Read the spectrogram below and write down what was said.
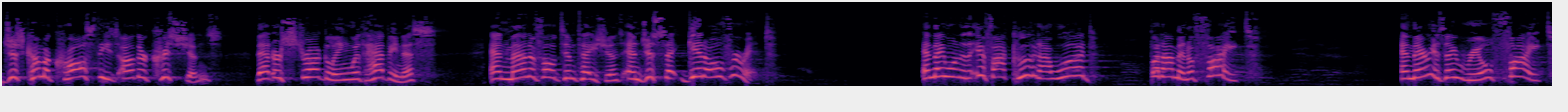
just come across these other Christians that are struggling with heaviness and manifold temptations and just say, get over it. And they wanted, if I could, I would. But I'm in a fight. And there is a real fight.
